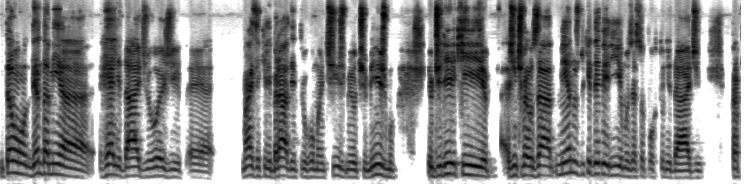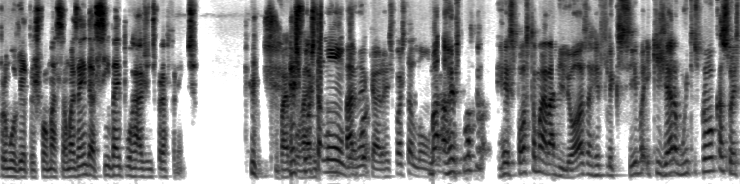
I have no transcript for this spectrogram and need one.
Então, dentro da minha realidade hoje, é, mais equilibrada entre o romantismo e o otimismo, eu diria que a gente vai usar menos do que deveríamos essa oportunidade para promover a transformação, mas ainda assim vai empurrar a gente para frente. Resposta longa, né, cara? Resposta longa. Uma resposta, resposta maravilhosa, reflexiva e que gera muitas provocações.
